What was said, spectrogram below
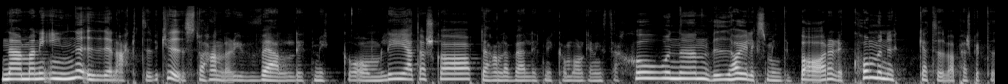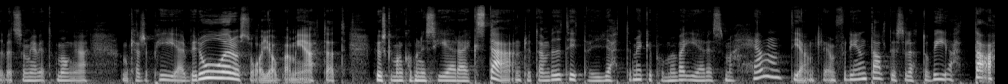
när man är inne i en aktiv kris, då handlar det ju väldigt mycket om ledarskap, det handlar väldigt mycket om organisationen. Vi har ju liksom inte bara det kommunikativa perspektivet som jag vet att många, kanske PR-byråer och så jobbar med, att, att hur ska man kommunicera externt? Utan vi tittar ju jättemycket på, men vad är det som har hänt egentligen? För det är inte alltid så lätt att veta.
